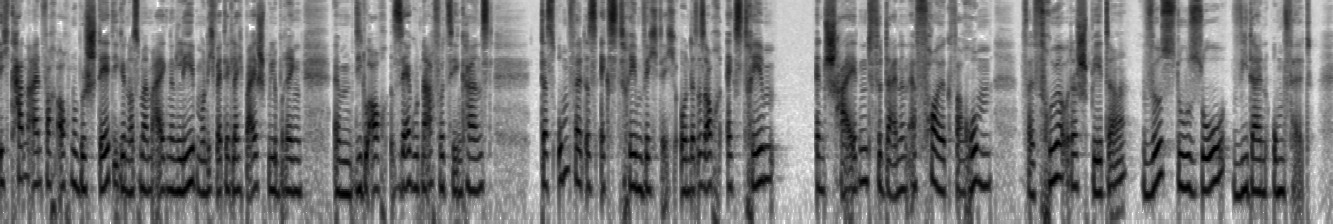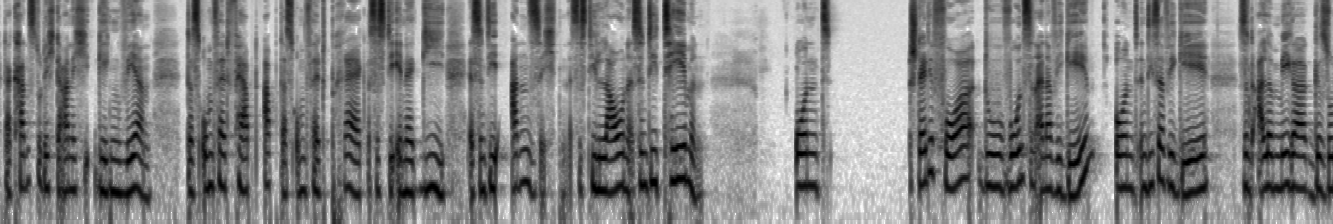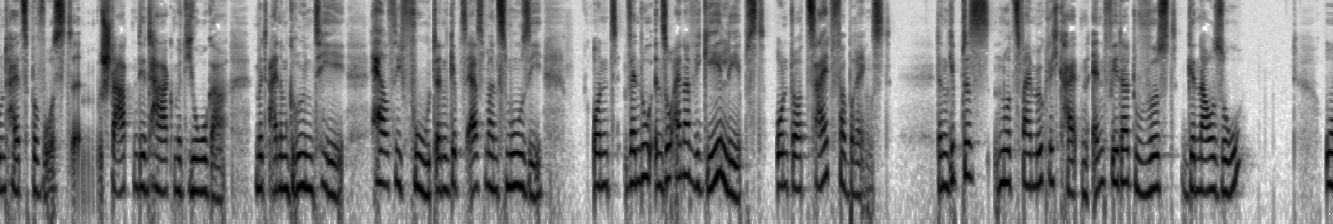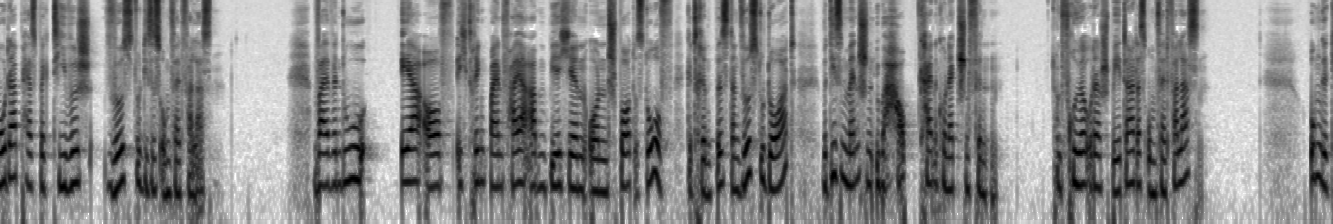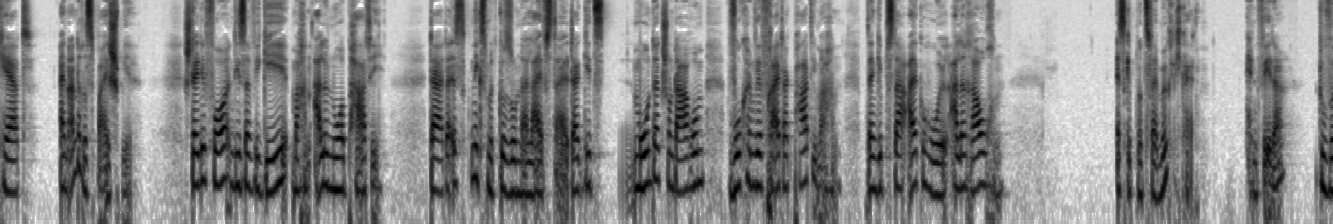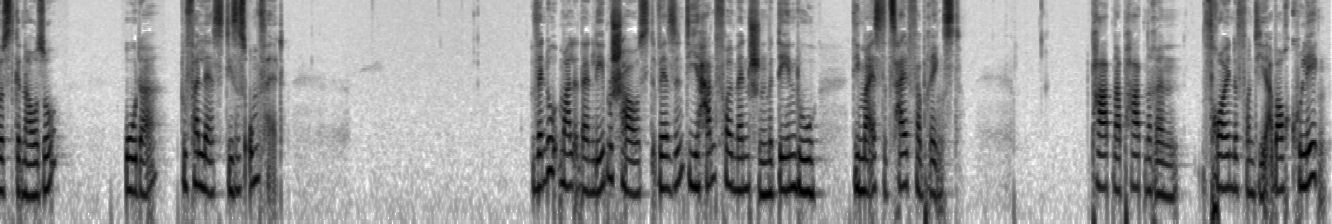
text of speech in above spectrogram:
ich kann einfach auch nur bestätigen aus meinem eigenen Leben und ich werde dir gleich Beispiele bringen, ähm, die du auch sehr gut nachvollziehen kannst. Das Umfeld ist extrem wichtig und das ist auch extrem entscheidend für deinen Erfolg. Warum? Weil früher oder später wirst du so wie dein Umfeld. Da kannst du dich gar nicht gegen wehren. Das Umfeld färbt ab, das Umfeld prägt, es ist die Energie, es sind die Ansichten, es ist die Laune, es sind die Themen. Und stell dir vor, du wohnst in einer WG und in dieser WG sind alle mega gesundheitsbewusst, starten den Tag mit Yoga, mit einem grünen Tee, healthy food, dann gibt's erstmal ein Smoothie. Und wenn du in so einer WG lebst und dort Zeit verbringst, dann gibt es nur zwei Möglichkeiten. Entweder du wirst genau so oder perspektivisch wirst du dieses Umfeld verlassen. Weil wenn du eher auf ich trinke mein Feierabendbierchen und Sport ist doof getrennt bist, dann wirst du dort mit diesen Menschen überhaupt keine Connection finden und früher oder später das Umfeld verlassen. Umgekehrt ein anderes Beispiel. Stell dir vor, in dieser WG machen alle nur Party. Da, da ist nichts mit gesunder Lifestyle. Da geht's Montag schon darum, wo können wir Freitag Party machen. Dann gibt's da Alkohol, alle rauchen. Es gibt nur zwei Möglichkeiten. Entweder du wirst genauso oder du verlässt dieses Umfeld. Wenn du mal in dein Leben schaust, wer sind die Handvoll Menschen, mit denen du die meiste Zeit verbringst? Partner, Partnerin, Freunde von dir, aber auch Kollegen.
